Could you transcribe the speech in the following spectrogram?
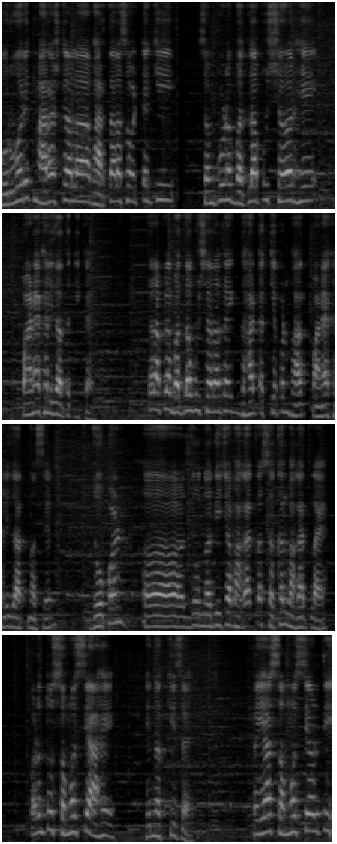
उर्वरित महाराष्ट्राला भारताला असं वाटतं की संपूर्ण बदलापूर शहर हे पाण्याखाली जातं की काय? तर आपल्या बदलापूर शहराचा एक दहा टक्के पण भाग पाण्याखाली जात नसेल. जो पण जो नदीच्या भागातला सखल भागातला आहे. परंतु समस्या आहे हे नक्कीच आहे. तर या समस्येवरती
